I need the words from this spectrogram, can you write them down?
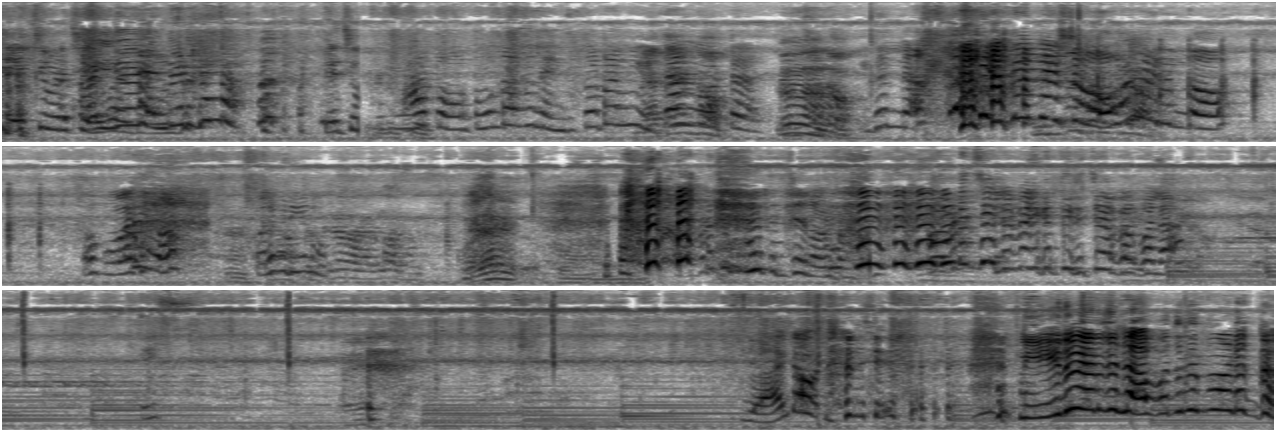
ചേച്ചി ഇവിടെ ചേച്ചി ആ അത് ഇട്ടാൻ ഇതെന്നാ? പോരെ പിടിക്കണോ അപ്പൊ നീ ഇത് മാറിയോ ലാഭത്തിന് പോടട്ടോ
